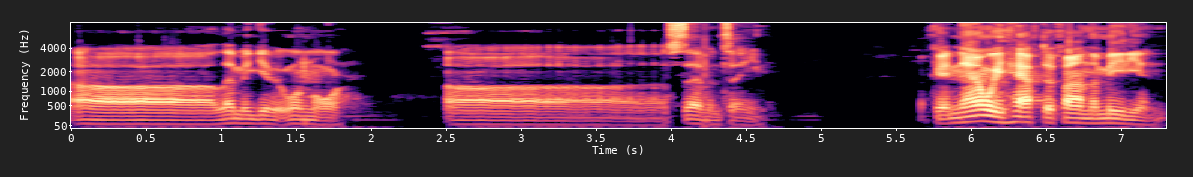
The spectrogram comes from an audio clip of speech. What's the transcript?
Uh, let me give it one more. Uh, 17. Okay, now we have to find the median.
